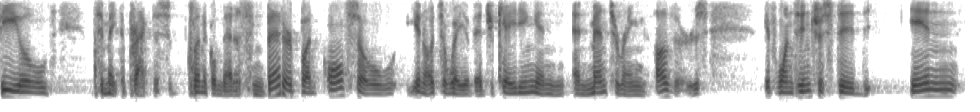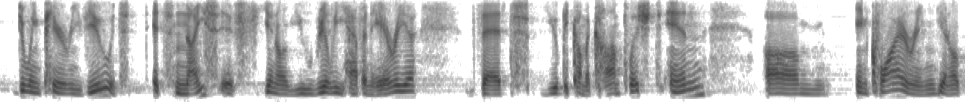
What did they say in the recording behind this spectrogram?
field, to make the practice of clinical medicine better, but also, you know, it's a way of educating and, and mentoring others. If one's interested in doing peer review, it's it's nice if you know you really have an area that you become accomplished in. Um, inquiring, you know,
